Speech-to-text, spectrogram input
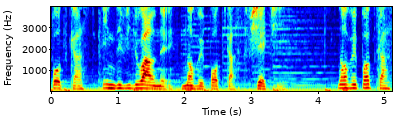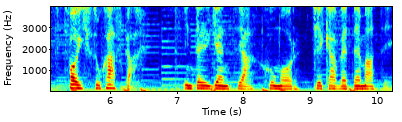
Podcast indywidualny, nowy podcast w sieci. Nowy podcast w Twoich słuchawkach. Inteligencja, humor, ciekawe tematy.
